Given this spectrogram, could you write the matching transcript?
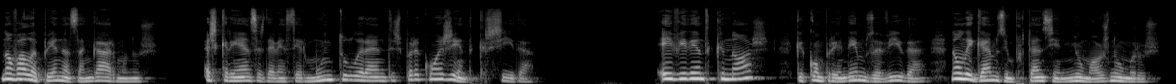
Não vale a pena zangarmos-nos. As crianças devem ser muito tolerantes para com a gente crescida. É evidente que nós, que compreendemos a vida, não ligamos importância nenhuma aos números.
